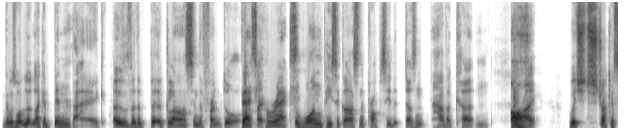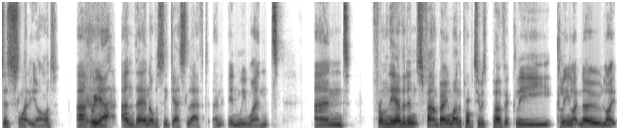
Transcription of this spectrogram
There was what looked like a bin bag over the bit of glass in the front door. that's right? correct. the one piece of glass in the property that doesn't have a curtain Oh, right? Which struck us as slightly odd. Uh, Oh, yeah. And then obviously guests left and in we went. And from the evidence found, bearing in mind the property was perfectly clean, like no, like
